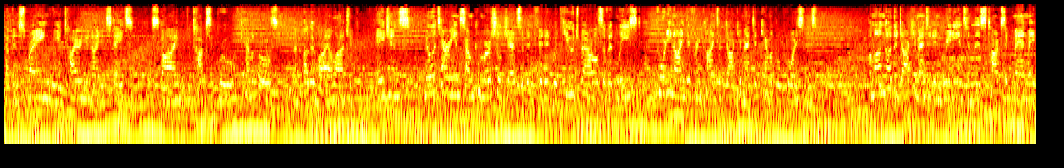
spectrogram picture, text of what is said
have been spraying the entire United States sky with the toxic brew of chemicals and other biologic agents. Military and some commercial jets have been fitted with huge barrels of at least 49 different kinds of documented chemical poisons. Among other documented ingredients in this toxic man-made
